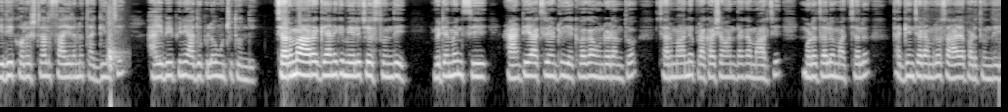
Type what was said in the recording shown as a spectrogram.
ఇది కొలెస్ట్రాల్ స్థాయిలను తగ్గించి హైబీపీని అదుపులో ఉంచుతుంది. చర్మ ఆరోగ్యానికి మేలు చేస్తుంది. విటమిన్ సి యాంటీ ఆక్సిడెంట్లు ఎక్కువగా ఉండడంతో చర్మాన్ని ప్రకాశవంతంగా మార్చి ముడతలు మచ్చలు తగ్గించడంలో సహాయపడుతుంది.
